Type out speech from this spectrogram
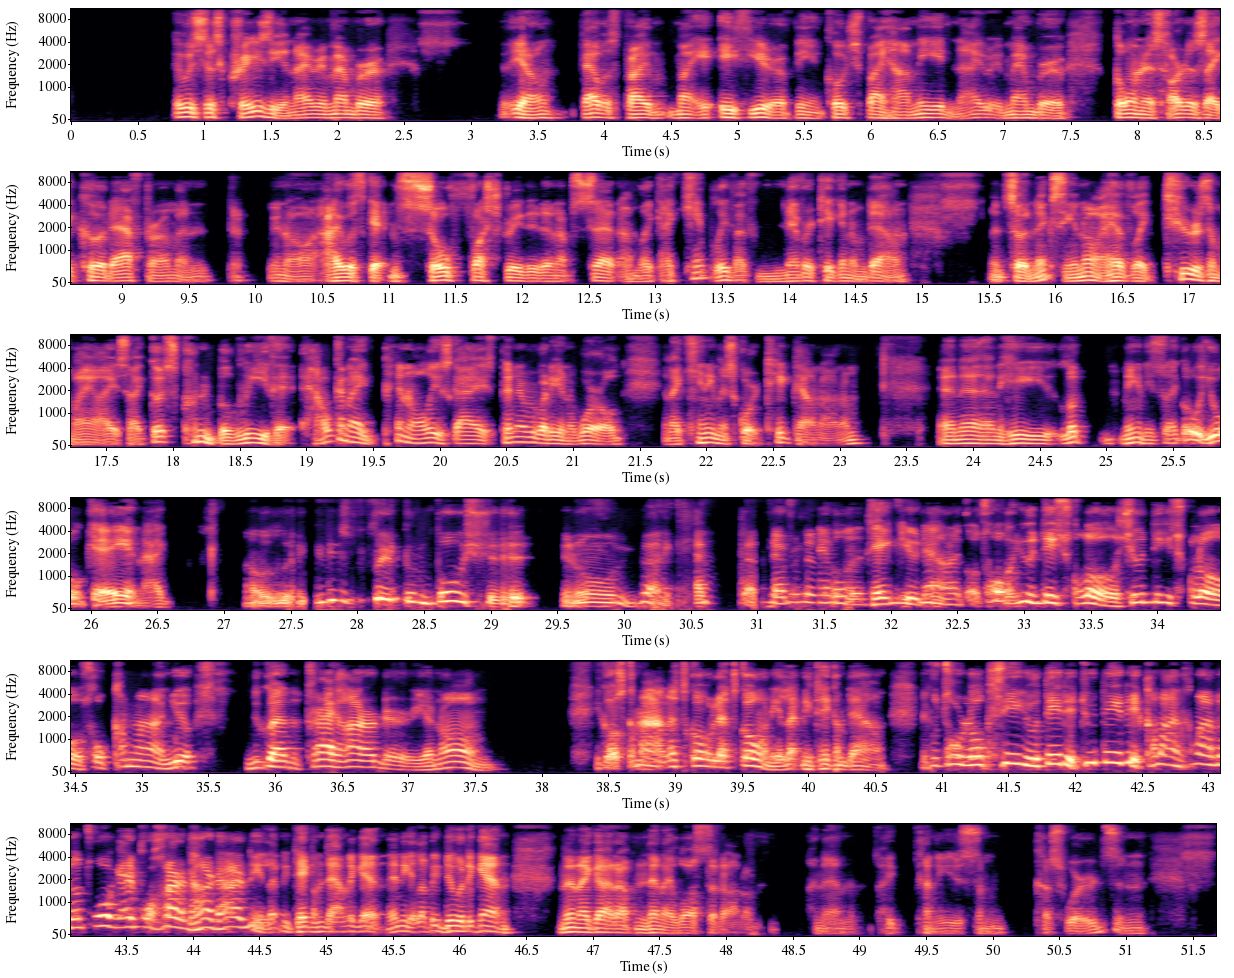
it was just crazy. And I remember, you know, that was probably my eighth year of being coached by Hamid. And I remember going as hard as I could after him. And, you know, I was getting so frustrated and upset. I'm like, I can't believe I've never taken him down. And so next thing you know, I have like tears in my eyes. I just couldn't believe it. How can I pin all these guys, pin everybody in the world, and I can't even score a takedown on them? And then he looked at me and he's like, "Oh, you okay?" And I, I was like, "It's freaking bullshit." You know, I have, I've never been able to take you down. It goes, "Oh, you disclose, you disclose. Oh, come on, you you got to try harder." You know. He goes, come on, let's go, let's go. And he let me take him down. He goes, oh, look, see, you did it, you did it. Come on, come on, let's go again, go hard, hard, hard. And he let me take him down again. Then he let me do it again. And then I got up and then I lost it on him. And then I kind of used some cuss words and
